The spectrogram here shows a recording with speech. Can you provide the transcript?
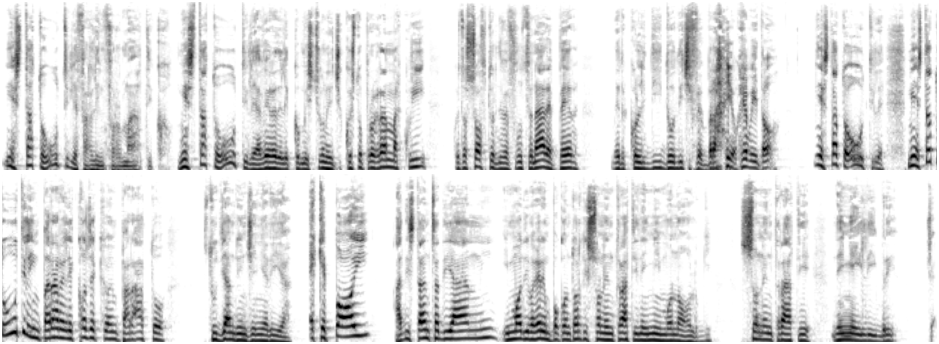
Mi è stato utile fare l'informatico, mi è stato utile avere delle commissioni, dice, questo programma qui, questo software deve funzionare per mercoledì 12 febbraio, capito? Mi è stato utile, mi è stato utile imparare le cose che ho imparato studiando ingegneria e che poi, a distanza di anni, in modi magari un po' contorti, sono entrati nei miei monologhi, sono entrati nei miei libri. Cioè,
